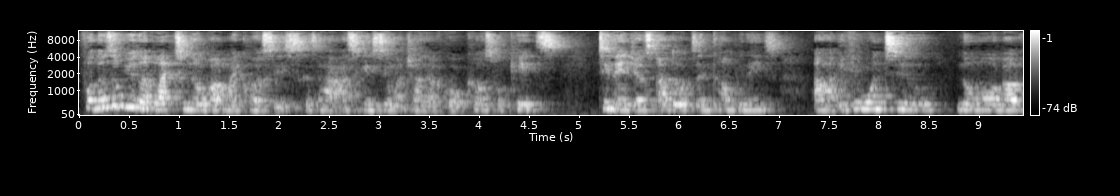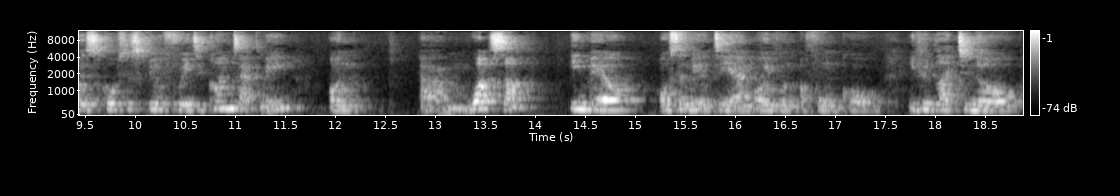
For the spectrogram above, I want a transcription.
For those of you that like to know about my courses, because uh, as you can see on my channel, I've got course for kids, teenagers, adults and companies. Uh, if you want to know more about these courses, feel free to contact me on um, WhatsApp, email, or send me a DM or even a phone call. If you'd like to know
